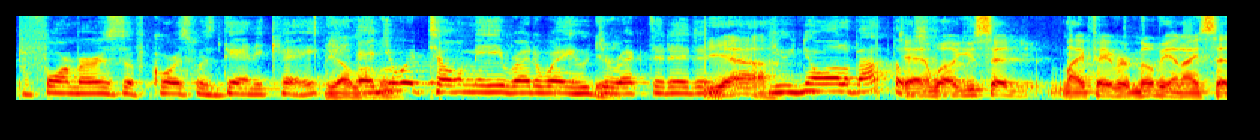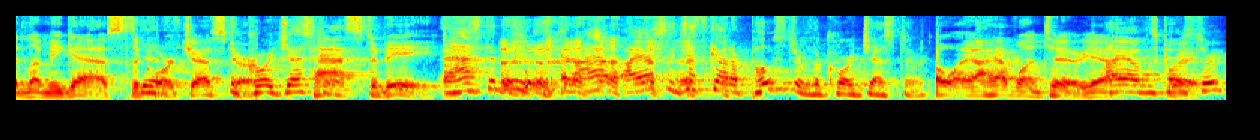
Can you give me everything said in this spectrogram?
performers, of course, was Danny Kaye. Yeah, I love and you him. were telling me right away who directed it. And Yeah. you know all about those. and well, you said my favorite movie, and I said, let me guess, The Yes, Court Jester. The Court Jester has to be. It has to be. And I, have, I actually just got a poster of the Court Jester. Oh, I I have one too. Yeah, I have this poster,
